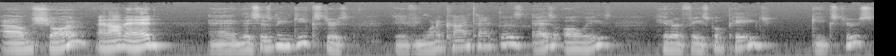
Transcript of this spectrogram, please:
I'm Sean. and I'm Ed. And this has been Geeksters. If you want to contact us, as always, hit our Facebook page, Geeksters.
